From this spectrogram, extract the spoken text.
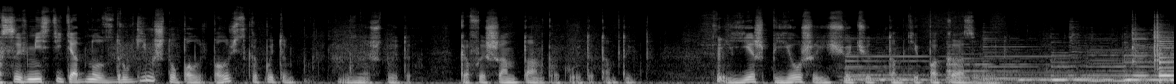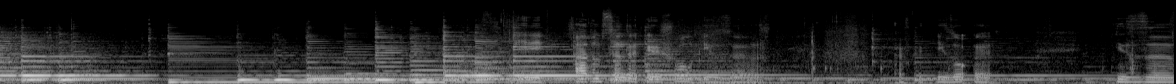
совместить одно с другим, что получится? Получится какой-то, не знаю, что это, кафе Шантан какой-то, там ты ешь, пьешь и еще что-то там тебе показывают. Из... Э,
